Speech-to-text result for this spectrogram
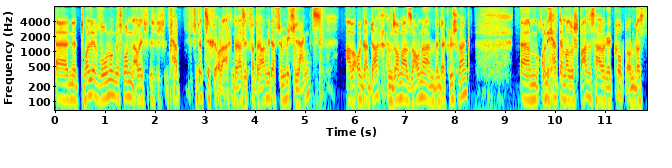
äh, eine tolle Wohnung gefunden. Aber ich, ich, ich habe 40 oder 38 Quadratmeter. Für mich langt's. Aber unterm Dach, im Sommer Sauna, im Winter Kühlschrank. Ähm, und ich habe da mal so spaßeshalber geguckt und was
